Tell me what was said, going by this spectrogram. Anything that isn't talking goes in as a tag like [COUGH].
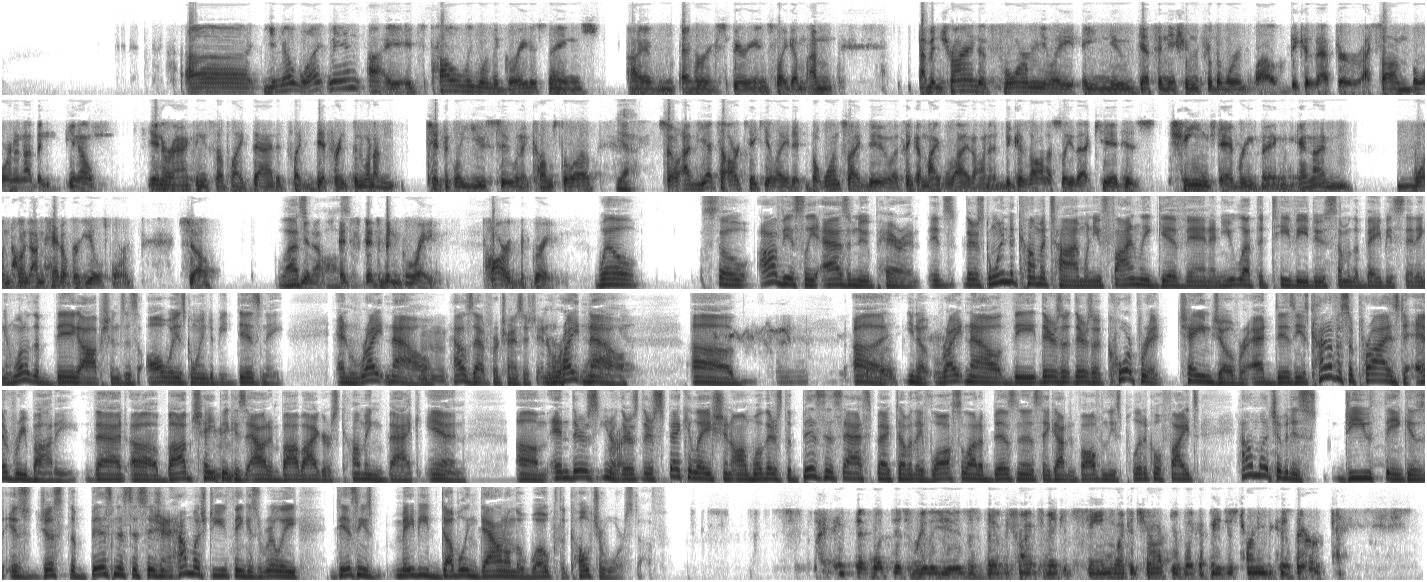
Uh, you know what, man? I, it's probably one of the greatest things I have ever experienced. Like I'm, I'm, I've been trying to formulate a new definition for the word love because after I saw him born and I've been, you know, interacting and stuff like that, it's like different than what I'm typically used to when it comes to love. Yeah. So I've yet to articulate it, but once I do, I think I might write on it because honestly, that kid has changed everything, and I'm 100. I'm head over heels for him. So Well, you know, awesome. it's it's been great, hard but great. Well, so obviously, as a new parent, it's there's going to come a time when you finally give in and you let the TV do some of the babysitting. And one of the big options is always going to be Disney. And right now, Mm-hmm. how's that for transition? And right now, uh, uh, you know, right now the there's a there's a corporate changeover at Disney. It's kind of a surprise to everybody that uh, Bob Chapek is out and Bob Iger's coming back in. Um, and there's you know there's there's speculation on well there's the business aspect of it. They've lost a lot of business. They got involved in these political fights. How much of it is do you think is is just the business decision? How much do you think is really Disney's maybe doubling down on the woke, the culture war stuff? I think that what this really is is them trying to make it seem like a chapter, like a page is turning, because their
